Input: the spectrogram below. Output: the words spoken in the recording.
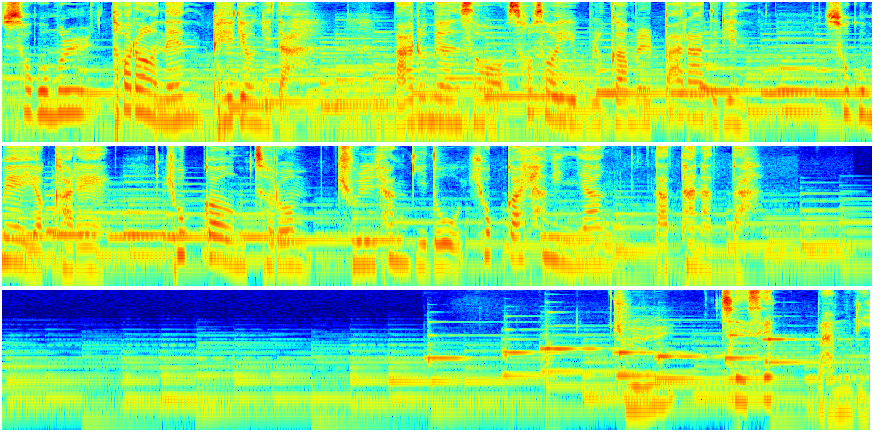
소금을 털어낸 배경이다. 마르면서 서서히 물감을 빨아들인 소금의 역할에 효과음처럼 귤 향기도 효과 향인 양 나타났다. 귤 채색 마무리.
